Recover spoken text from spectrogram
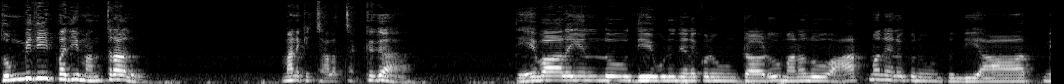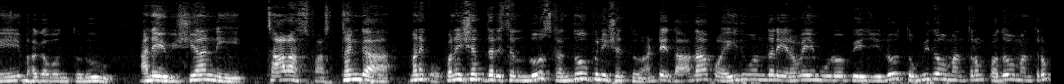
తొమ్మిది పది మంత్రాలు మనకి చాలా చక్కగా దేవాలయంలో దేవుడు నెలకొని ఉంటాడు మనలో ఆత్మ నెలకొని ఉంటుంది ఆ ఆత్మే భగవంతుడు అనే విషయాన్ని చాలా స్పష్టంగా మనకు ఉపనిషత్ దర్శనంలో స్కందోపనిషత్తు అంటే దాదాపు ఐదు వందల ఇరవై మూడో పేజీలో తొమ్మిదో మంత్రం పదో మంత్రం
